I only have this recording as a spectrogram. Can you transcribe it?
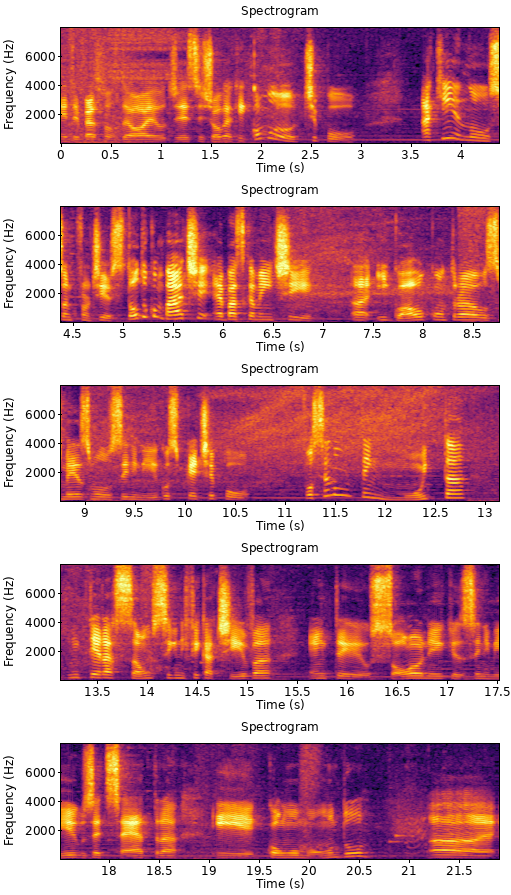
entre Breath of the Wild e esse jogo é que como, tipo, Aqui no Sonic Frontiers, todo combate é basicamente uh, igual contra os mesmos inimigos, porque, tipo, você não tem muita interação significativa entre o Sonic, os inimigos, etc., e com o mundo. Uh,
